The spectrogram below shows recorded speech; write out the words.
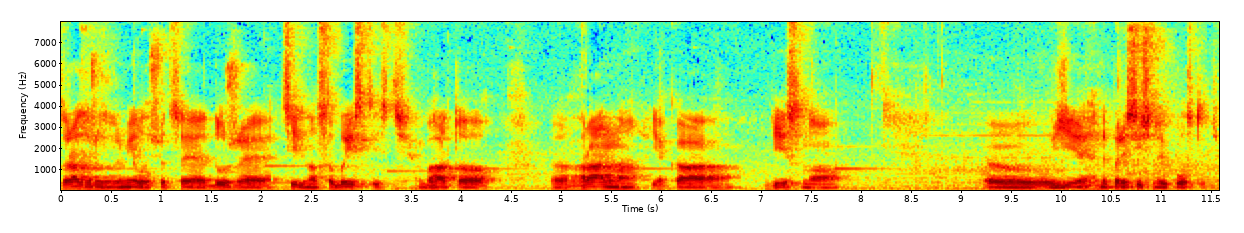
зразу зрозуміло, що це дуже цільна особистість, багатогранна, яка дійсно е, є непересічною постаттю.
